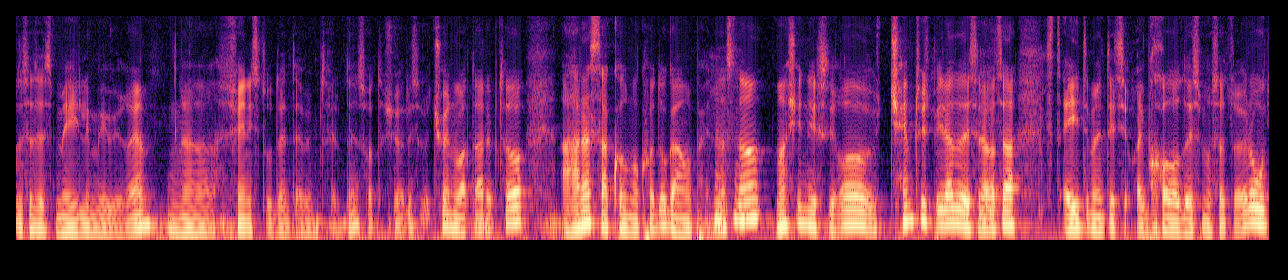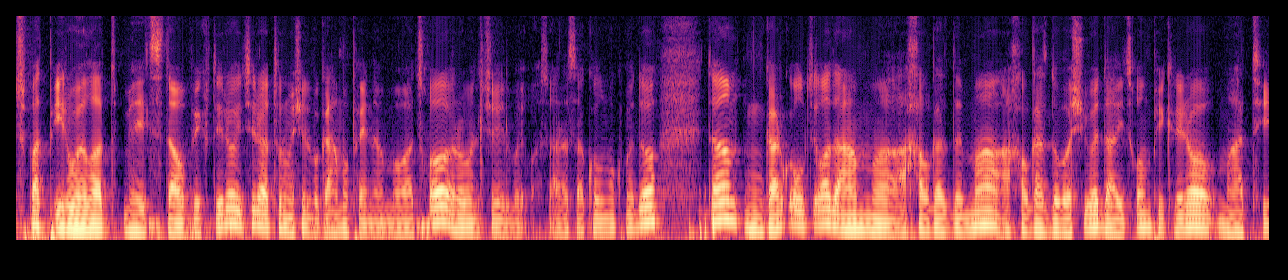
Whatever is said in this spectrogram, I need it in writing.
როდესაც ეს მეილი მივიღე. შენი სტუდენტები მწერდნენ, სხვათა შორის, რომ ჩვენ ვატარებთო არასაქოლმოქმედო გამოფენას და მაშინ ის იყო ჩემთვის პირადად ეს რაღაცა სტეიტმენტიც იყო, აი მხოლოდ ეს მოსაწვევი, რომ უცბად პირველად მეც დავფიქრდი, რომ იცი რა, თურმე შეიძლება გამოფენა მოაწყო, რომელიც შეიძლება იყოს არასაქოლმოქმედო და გარკვეულწილად ამ ახალგაზრდებმა ახალგაზრდობაშივე დაიწყო ფიქრი, რომ მათი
